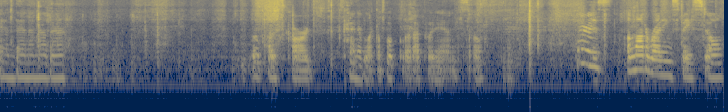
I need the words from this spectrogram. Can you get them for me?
And then another little postcard, kind of like a booklet I put in. So there is a lot of writing space still,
